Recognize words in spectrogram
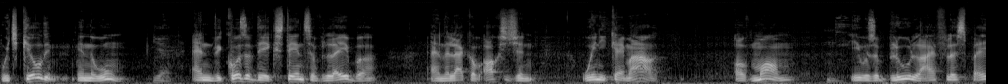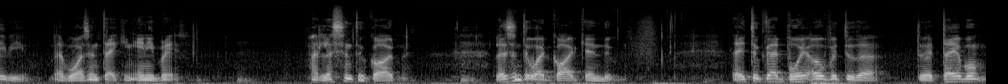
which killed him in the womb. Yeah. And because of the extensive labor and the lack of oxygen, when he came out of mom, he was a blue, lifeless baby that wasn't taking any breath. Hmm. But listen to God, man. Hmm. Listen to what God can do. They took that boy over to the to a table.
